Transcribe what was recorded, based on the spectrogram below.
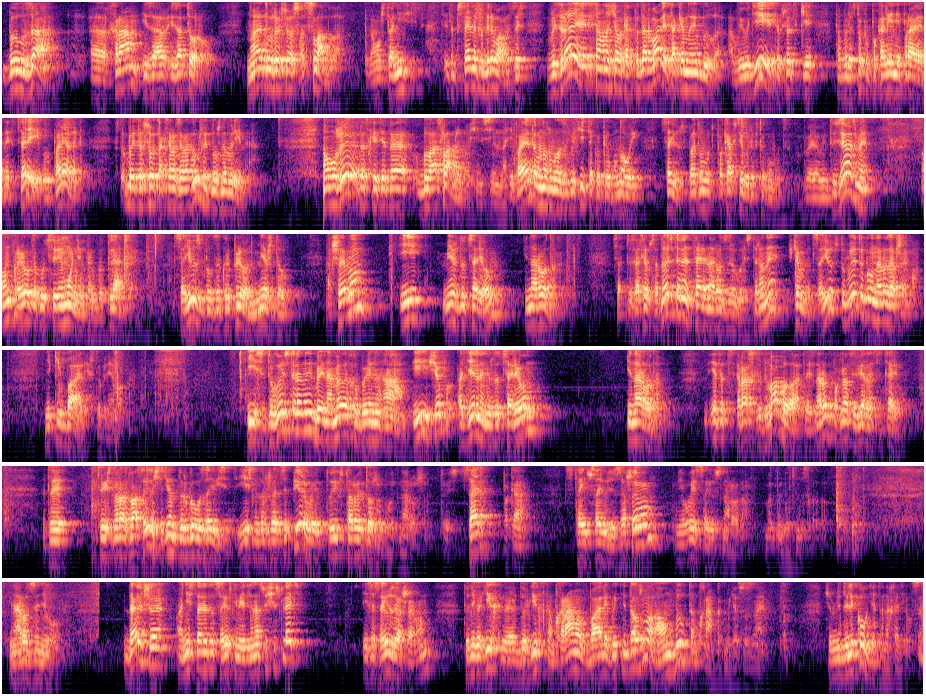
был за э, храм и за, и за Тору. Но это уже все ослабло, потому что они, это постоянно подрывалось. То есть в Израиле это с самого начала как подорвали, так оно и было. А в Иудее это все-таки, там были столько поколений праведных царей, был порядок. Чтобы это все так сразу разрушить, нужно время. Но уже, так сказать, это было ослаблено очень сильно. И поэтому нужно было заключить такой как бы новый союз. Поэтому вот, пока все были в таком вот в энтузиазме, он провел такую церемонию, как бы клятвы. Союз был закреплен между Ашемом и между царем и народом. То есть Ашем с одной стороны, царь и народ с другой стороны. В чем этот союз? Чтобы это был народ Ашема. Никаких Баалей, чтобы не было. И с другой стороны, Бейн Амелах и Бейн Аам. И еще отдельно между царем и народом. Этот раз их два было, то есть народ поклялся верности царю. Это, то есть, ну раз два союза, значит, один от другого зависит. Если нарушается первый, то и второй тоже будет нарушен. То есть царь, пока стоит в союзе с Зашевом, у него есть союз с народом. В этом был смысл. И народ за него. Дальше они стали этот союз немедленно осуществлять. Если союз с Ашемом, то никаких э, других там храмов Бали быть не должно. А он был там храм, как мы сейчас узнаем. Чем недалеко где-то находился.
